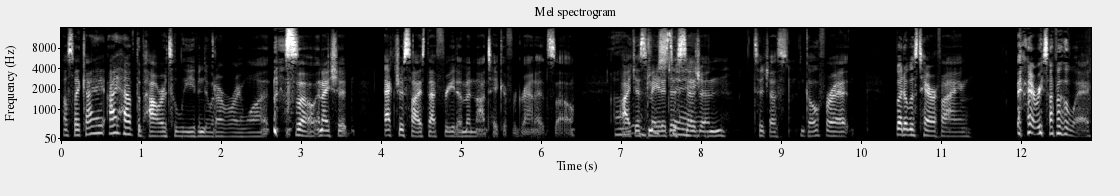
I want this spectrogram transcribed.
I was like, I, I have the power to leave and do whatever I want. So, and I should exercise that freedom and not take it for granted. So oh, I just made a decision to just go for it. But it was terrifying every step of the way.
